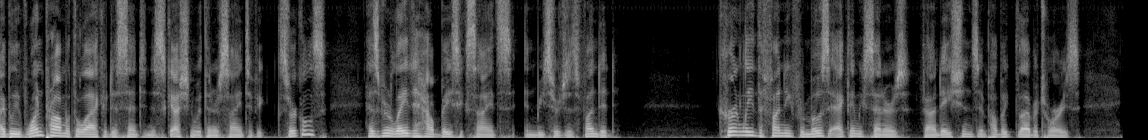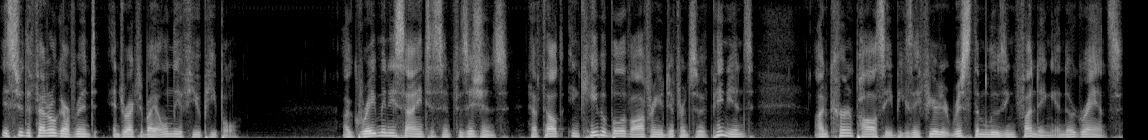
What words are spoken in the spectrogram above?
I believe one problem with the lack of dissent and discussion within our scientific circles has been related to how basic science and research is funded. Currently, the funding for most academic centers, foundations, and public laboratories is through the federal government and directed by only a few people. A great many scientists and physicians have felt incapable of offering a difference of opinions on current policy because they feared it risked them losing funding in their grants.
